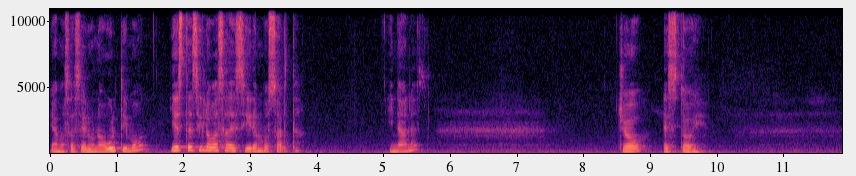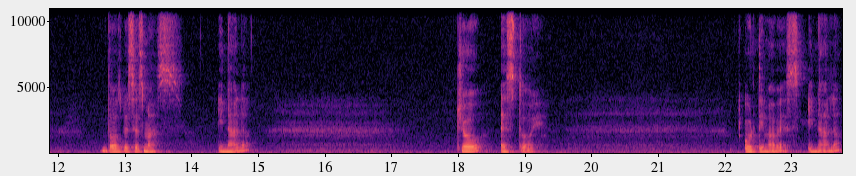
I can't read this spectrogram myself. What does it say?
Y vamos a hacer uno último. Y este sí lo vas a decir en voz alta. Inhalas. Yo estoy. Dos veces más. Inhala. Yo estoy. Última vez. Inhala.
